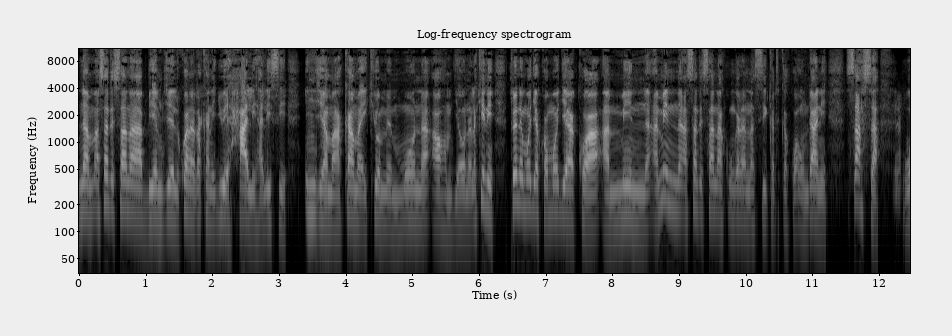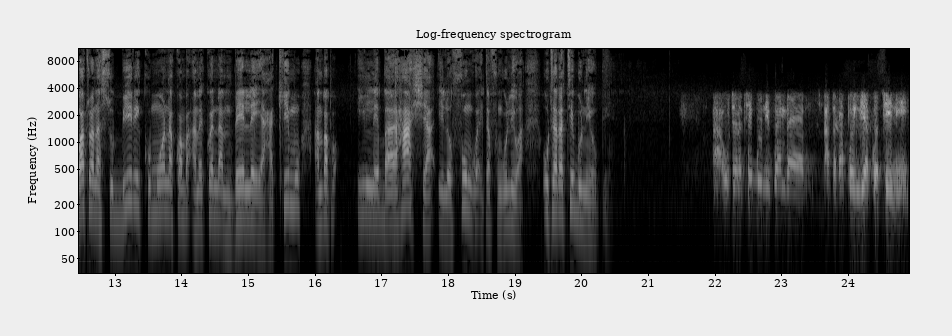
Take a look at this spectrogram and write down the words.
Naam, asante sana BMJ. Alikuwa nataka nijue hali halisi nje ya mahakama, ikiwa mmemwona au hamjaona, lakini twende moja kwa moja kwa Amin. Amin, asante sana kuungana nasi katika kwa undani. Sasa watu wanasubiri kumwona kwamba amekwenda mbele ya hakimu, ambapo ile bahasha iliyofungwa itafunguliwa. Utaratibu ni upi? Uh, utaratibu ni kwamba atakapoingia kotini,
